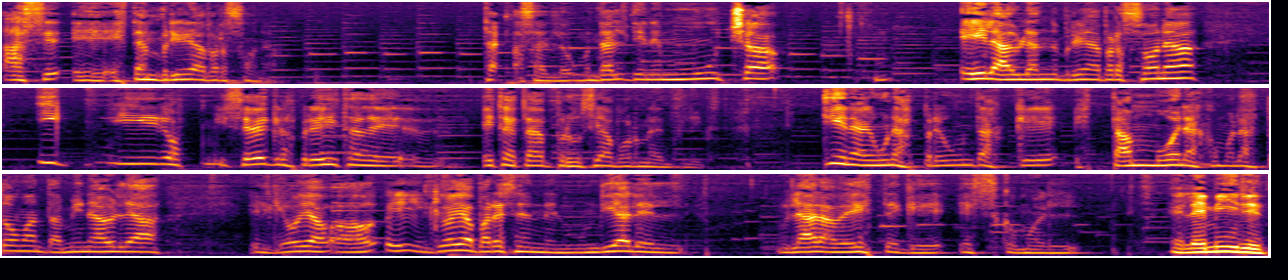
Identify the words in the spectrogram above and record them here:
hace, eh, está en primera persona. Está- o sea, el documental tiene mucha. Él hablando en primera persona y, y los- y se ve que los periodistas de. Esta está producida por Netflix. Tiene algunas preguntas que están buenas como las toman. También habla. El que hoy, el que hoy aparece en el mundial, el, el árabe este, que es como el, El Emir.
